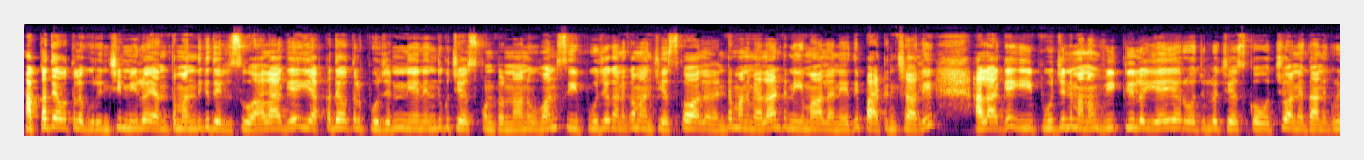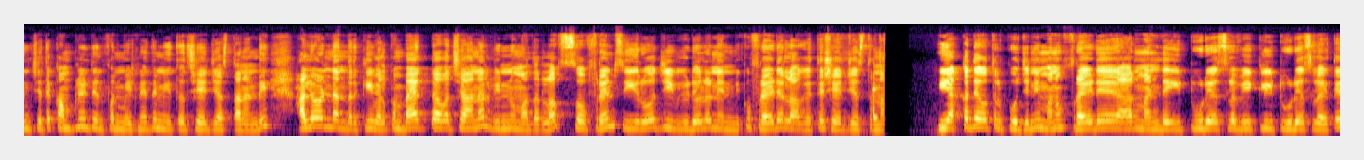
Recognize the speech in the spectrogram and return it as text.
అక్క దేవతల గురించి మీలో ఎంతమందికి తెలుసు? అలాగే ఈ అక్క దేవతల పూజని నేను ఎందుకు చేసుకుంటున్నాను? వన్స్ ఈ పూజ కనుక మనం చేసుకోవాలంటే మనం ఎలాంటి నియమాలు అనేది పాటించాలి. అలాగే ఈ పూజని మనం వీక్లీలో ఏ ఏ రోజుల్లో చేసుకోవచ్చు అనే దాని గురించి అయితే కంప్లీట్ ఇన్ఫర్మేషన్ అయితే మీతో షేర్ చేస్తానండి. హలో అండి అందరికీ. Welcome back to our channel Vinnu mother vlog. So friends ఈ రోజు ఈ వీడియోలో నేను మీకు ఫ్రైడే లాగ్ అయితే షేర్ చేస్తున్నాను. ఈ అక్క దేవతల పూజని మనం ఫ్రైడే ఆర్ మండే ఈ టూ డేస్లో వీక్లీ టూ డేస్లో అయితే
